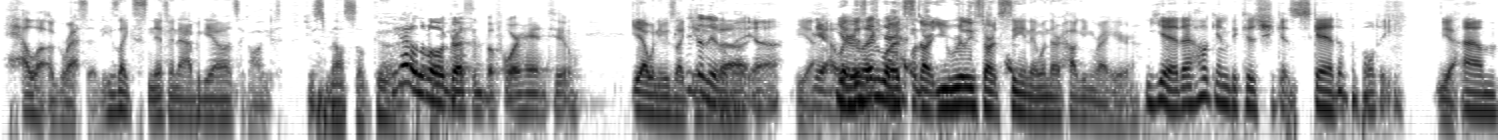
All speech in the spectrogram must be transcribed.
hella aggressive. He's like sniffing Abigail. And it's like, oh, you, you smell so good. He got a little aggressive beforehand too. yeah, when he was like, a little the- bit, yeah. yeah, Yeah, yeah. this you're is where it "That start. You really start seeing it when they're hugging right here. Yeah, they're hugging because she gets scared of the body. Yeah, Um,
